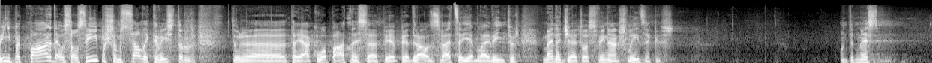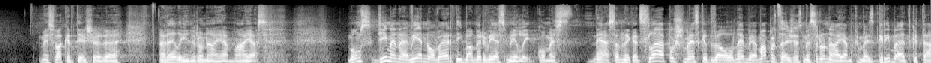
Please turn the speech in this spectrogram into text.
Viņi pat pārdeva savus īpašumus, salika visu tur, tur eh, tajā kopā, atnesa pie, pie draudzes vecajiem, lai viņi tur menedžē tos finanšu līdzekļus. Un tad mēs, mēs vakar tieši ar, eh, ar Elīnu runājām mājās. Mums ģimenē viena no vērtībām ir viesmīlība, ko mēs neesam nekad slēpuši. Mēs, kad vēl nebijām apprecējušies, mēs runājām, ka mēs gribētu, ka tā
